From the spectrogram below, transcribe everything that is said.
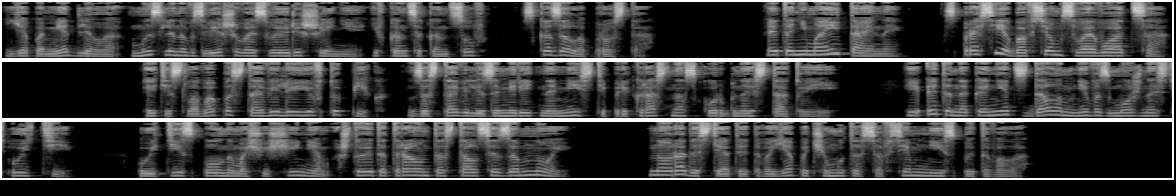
Я помедлила, мысленно взвешивая свое решение, и в конце концов сказала просто. «Это не мои тайны. Спроси обо всем своего отца. Эти слова поставили ее в тупик, заставили замереть на месте прекрасно скорбной статуей. И это, наконец, дало мне возможность уйти. Уйти с полным ощущением, что этот раунд остался за мной. Но радости от этого я почему-то совсем не испытывала.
